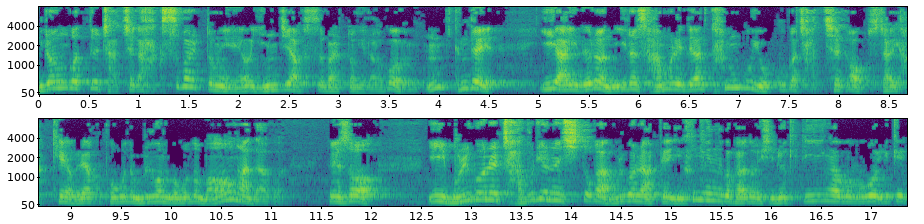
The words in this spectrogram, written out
이런 것들 자체가 학습 활동이에요. 인지 학습 활동이라고. 음? 근데 이 아이들은 이런 사물에 대한 탐구 욕구가 자체가 없어. 잘 약해요. 그래갖고 보고도 물건 보고도 멍하다고. 그래서 이 물건을 잡으려는 시도가 물건을 앞에 이흙 있는 거 봐도 이렇게 띵하고 보고 이렇게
